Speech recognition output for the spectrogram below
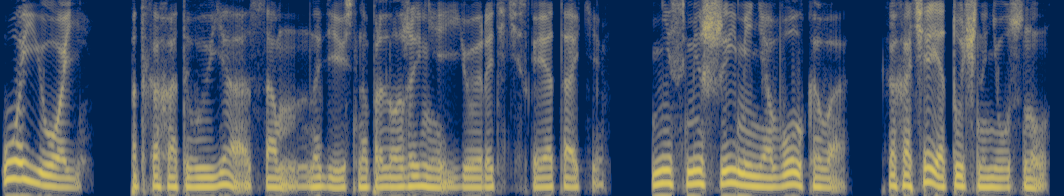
Ой-ой. Подхохатываю я, а сам надеюсь на продолжение ее эротической атаки. Не смеши меня, Волкова. Хохоча я точно не усну.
